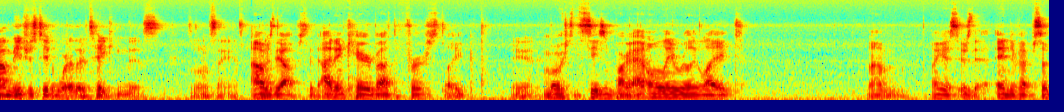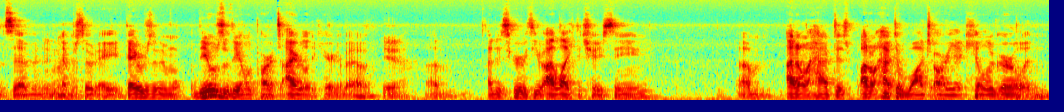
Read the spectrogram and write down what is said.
I'm interested in where they're taking this. That's what I'm saying. I was the opposite. I didn't care about the first like Yeah. most of the season part. I only really liked. Um, I guess it was the end of episode seven and Mhm. episode eight. Those are the those are the only parts I really cared about. Yeah. Um, I disagree with you. I like the chase scene. Um, I don't have to. I don't have to watch Arya kill a girl and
